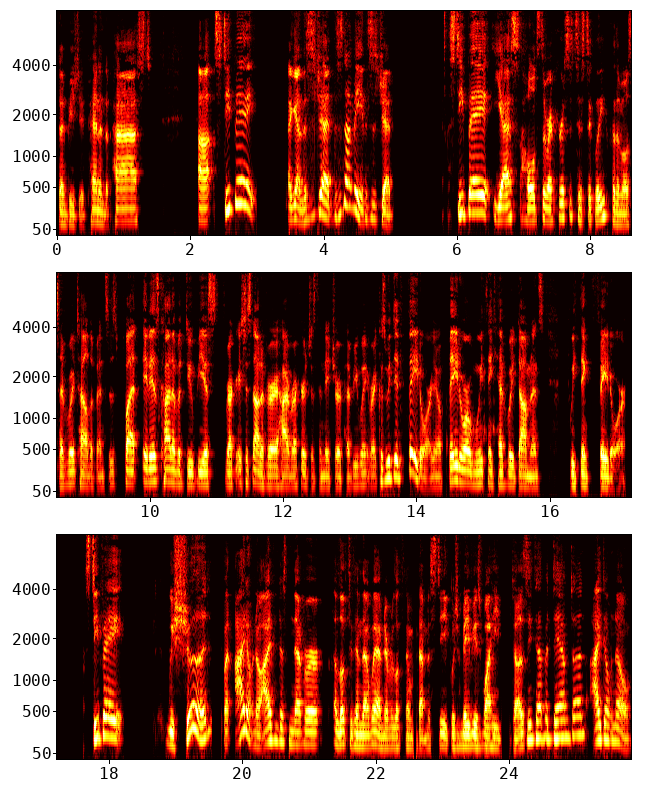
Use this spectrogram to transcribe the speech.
then BJ Penn in the past. Uh, Stipe, again, this is Jed. This is not me. This is Jed. Stipe, yes, holds the record statistically for the most heavyweight title defenses, but it is kind of a dubious record. It's just not a very high record, just the nature of heavyweight, right? Because we did Fedor. You know, Fedor, when we think heavyweight dominance, we think Fedor. Stipe, we should, but I don't know. I've just never looked at him that way. I've never looked at him with that mystique, which maybe is why he does need to have a damn done. I don't know.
